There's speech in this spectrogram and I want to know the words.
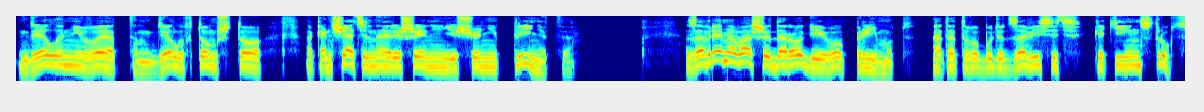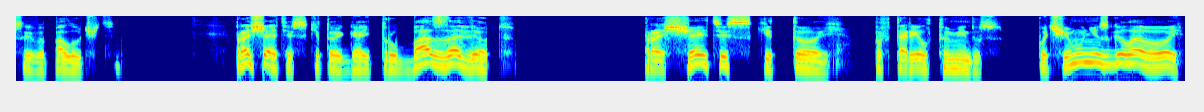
Дело не в этом. Дело в том, что окончательное решение еще не принято. За время вашей дороги его примут. От этого будет зависеть, какие инструкции вы получите. Прощайтесь, Скитой Гай, труба зовет. Прощайтесь, Скитой. — повторил Тумидус. «Почему не с головой?»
